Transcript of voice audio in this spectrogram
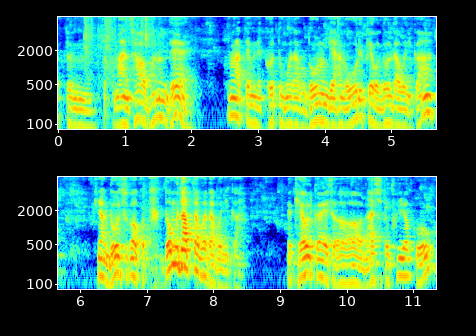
어떤 조그만 사업 하는데 코로나 때문에 그것도 못하고 노는 게 한 5, 6개월 놀다 보니까 그냥 놀 수가 없고 다- 너무 답답하다 보니까 개울가에서 날씨도 풀렸고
